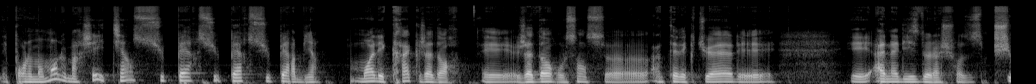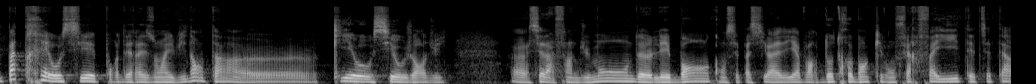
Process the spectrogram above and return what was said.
Et pour le moment, le marché, il tient super, super, super bien. Moi, les cracks, j'adore. Et j'adore au sens euh, intellectuel et, analyse de la chose. Je suis pas très haussier pour des raisons évidentes. hein. Qui est haussier aujourd'hui? Euh, C'est la fin du monde, les banques, on ne sait pas s'il va y avoir d'autres banques qui vont faire faillite, etc.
